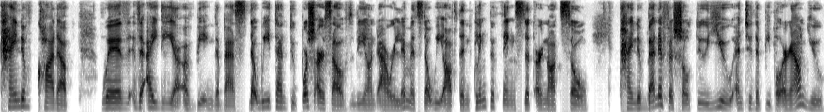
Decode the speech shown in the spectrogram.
kind of caught up with the idea of being the best that we tend to push ourselves beyond our limits, that we often cling to things that are not so kind of beneficial to you and to the people around you,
